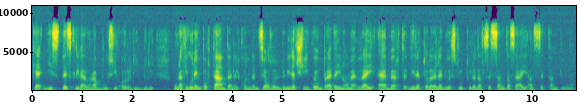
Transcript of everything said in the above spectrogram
che descrivevano abusi orribili. Una figura importante nel contenzioso del 2005 è un prete di nome Ray Ebert, direttore delle due strutture dal 66 al 71.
